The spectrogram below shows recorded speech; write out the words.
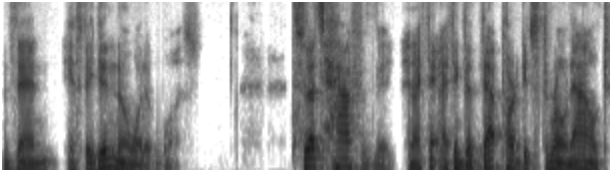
than if they didn't know what it was. So that's half of it. And I think I think that that part gets thrown out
